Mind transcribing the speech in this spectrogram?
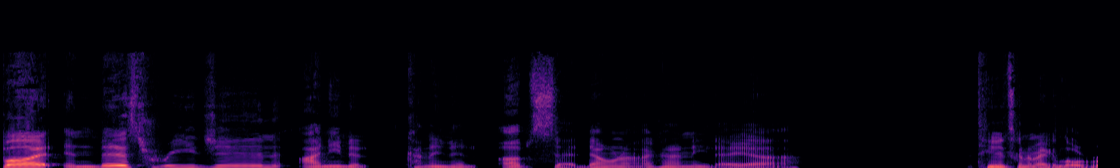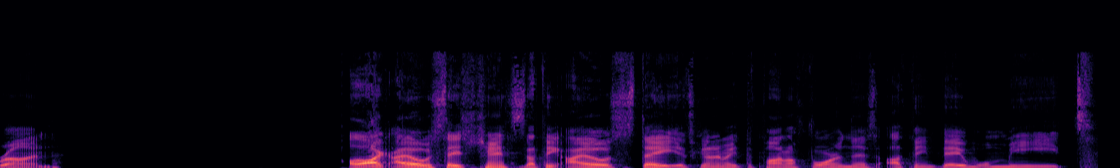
But in this region, I need a kind of need an upset, don't I? I kind of need a, uh, team that's going to make a little run. I like Iowa State's chances. I think Iowa State is going to make the Final Four in this. I think they will meet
